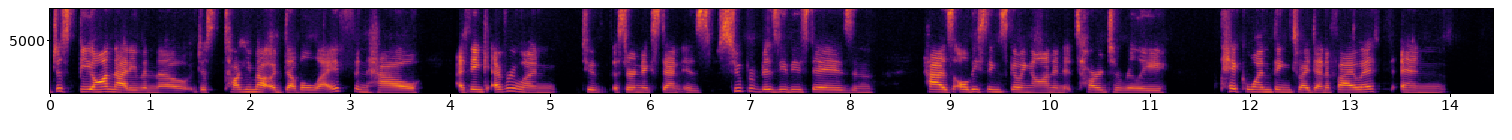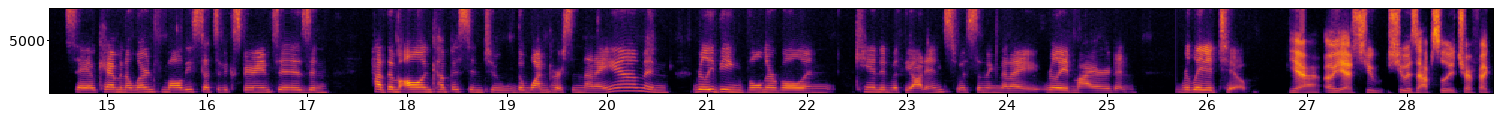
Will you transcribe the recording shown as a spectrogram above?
Just beyond that, even though, just talking about a double life and how I think everyone to a certain extent is super busy these days and has all these things going on. And it's hard to really pick one thing to identify with and say, okay, I'm going to learn from all these sets of experiences and have them all encompassed into the one person that I am. And really being vulnerable and candid with the audience was something that I really admired and related to. Yeah. Oh, yeah. She she was absolutely terrific.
